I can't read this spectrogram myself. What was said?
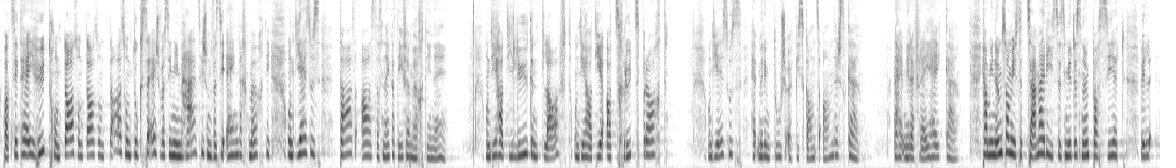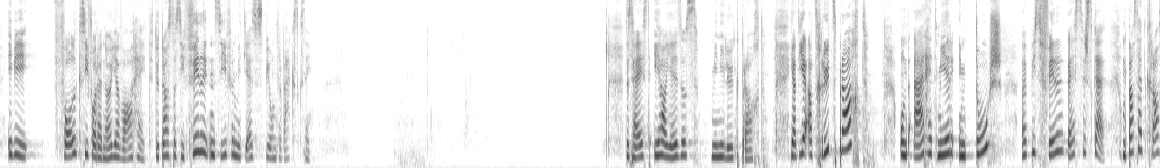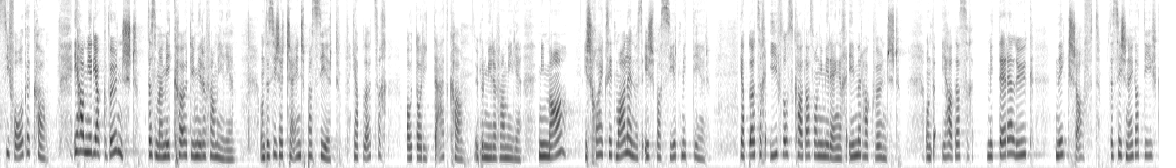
und habe gesagt, hey, heute kommt das und das und das und du siehst, was in meinem Herz ist und was ich eigentlich möchte. Und Jesus, das als das Negative möchte ich nehmen. Und ich habe die Lügen entlarvt und ich habe die ans Kreuz gebracht. Und Jesus hat mir im Tausch etwas ganz anderes gegeben. Er hat mir eine Freiheit gegeben. Ich habe mich nicht mehr so zusammenreißen, dass mir das nicht passiert. Weil ich bin voll von einer neuen Wahrheit. Durch das, dass ich viel intensiver mit Jesus unterwegs war. Das heisst, ich habe Jesus meine Lüge gebracht. Ich habe die ans Kreuz gebracht und er hat mir im Tausch etwas viel Besseres gegeben. Und das hat krasse Folgen gehabt. Ich habe mir ja gewünscht, dass man mich hört in meiner Familie. Und es ist ein Change passiert. Ich habe plötzlich Autorität gehabt über meine Familie. Mein Mann ist gekommen und gesagt, Marlene, was ist passiert mit dir? Ich habe plötzlich Einfluss gehabt, das, was ich mir eigentlich immer gewünscht habe. Und ich habe das mit dieser Lüge nicht geschafft. Das war negativ.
